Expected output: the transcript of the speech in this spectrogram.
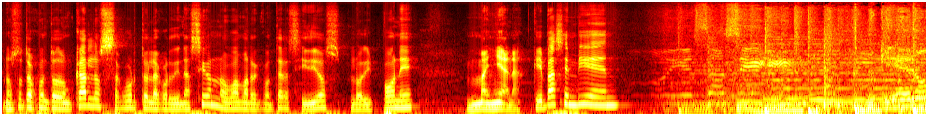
Nosotros junto a don Carlos Sagurto en la coordinación nos vamos a reencontrar, si Dios lo dispone, mañana. Que pasen bien. No quiero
